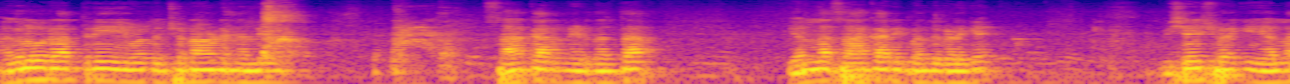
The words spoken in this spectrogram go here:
ಹಗಲು ರಾತ್ರಿ ಈ ಒಂದು ಚುನಾವಣೆಯಲ್ಲಿ ಸಹಕಾರ ನೀಡಿದಂತ ಎಲ್ಲ ಸಹಕಾರಿ ಬಂಧುಗಳಿಗೆ ವಿಶೇಷವಾಗಿ ಎಲ್ಲ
